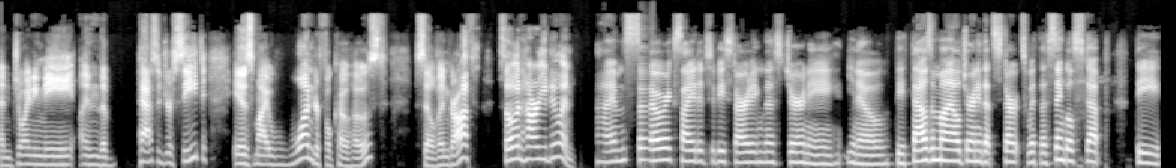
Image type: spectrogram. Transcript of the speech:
and joining me in the passenger seat is my wonderful co host, Sylvan Groth. Sylvan, how are you doing? I'm so excited to be starting this journey. You know, the thousand mile journey that starts with a single step, the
